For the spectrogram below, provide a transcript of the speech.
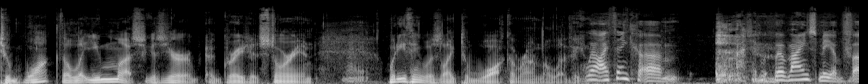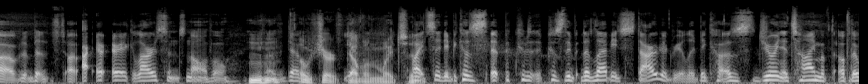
to walk the? You must because you're a, a great historian. Right. What do you think it was like to walk around the levee? Well, I think um, it reminds me of uh, uh, Erik Larson's novel. uh, Devil- oh, sure, yeah. Devil in White City. White City, because uh, because, because the, the levee started really because during the time of, of the,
